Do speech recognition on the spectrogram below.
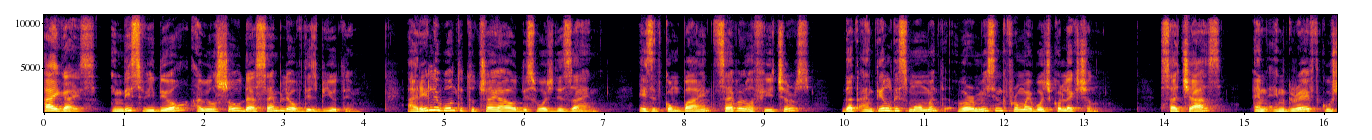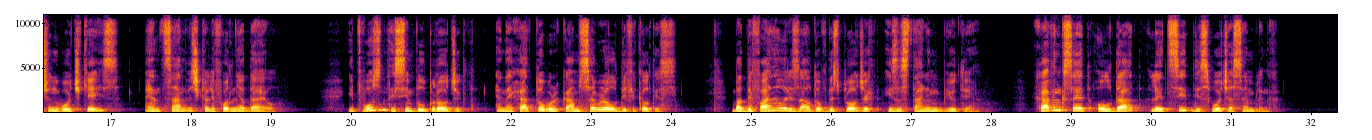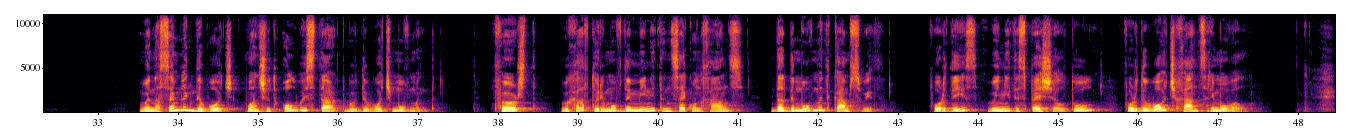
Hi guys, in this video I will show the assembly of this beauty. I really wanted to try out this watch design, as it combined several features that until this moment were missing from my watch collection, such as an engraved cushion watch case and Sandwich California dial. It wasn't a simple project and I had to overcome several difficulties, but the final result of this project is a stunning beauty. Having said all that, let's see this watch assembling. When assembling the watch, one should always start with the watch movement. First, we have to remove the minute and second hands that the movement comes with. For this, we need a special tool for the watch hands removal.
